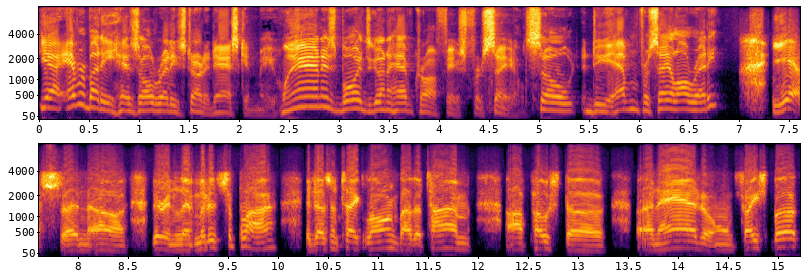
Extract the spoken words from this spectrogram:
Yeah, everybody has already started asking me, When is Boyd's going to have crawfish for sale? So, do you have them for sale already? Yes, and uh, they're in limited supply. It doesn't take long. By the time I post uh, an ad on Facebook,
